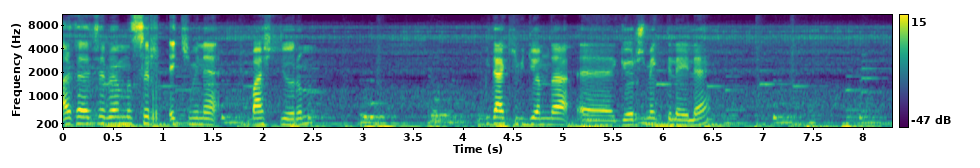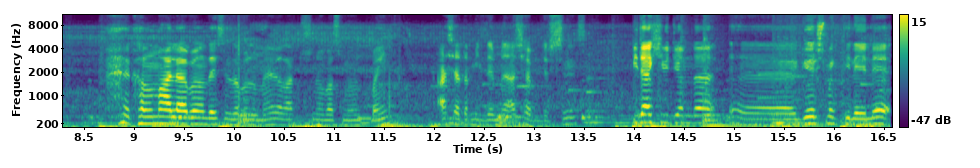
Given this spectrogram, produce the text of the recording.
Arkadaşlar ben mısır ekimine başlıyorum. Bir dahaki videomda e, görüşmek dileğiyle. Kanalıma hala abone değilseniz abone olmayı ve like tuşuna basmayı unutmayın. Aşağıda bildirimleri açabilirsiniz. Bir dahaki videomda e, görüşmek dileğiyle.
